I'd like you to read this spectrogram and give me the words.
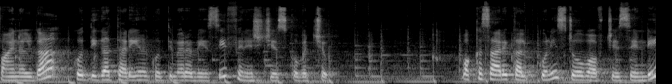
ఫైనల్గా కొద్దిగా తరిగిన కొత్తిమీర వేసి ఫినిష్ చేసుకోవచ్చు. ఒక్కసారి కలుపుకొని స్టవ్ ఆఫ్ చేసేయండి.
